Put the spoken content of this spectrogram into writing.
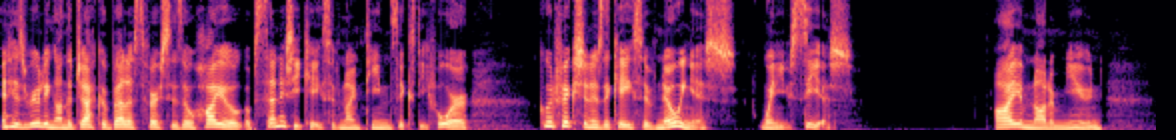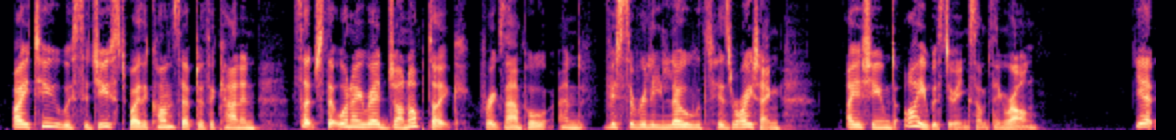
in his ruling on the Jacobellis versus Ohio obscenity case of 1964, good fiction is a case of knowing it when you see it. I am not immune. I too was seduced by the concept of the canon, such that when I read John Updike, for example, and viscerally loathed his writing, I assumed I was doing something wrong. Yet,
